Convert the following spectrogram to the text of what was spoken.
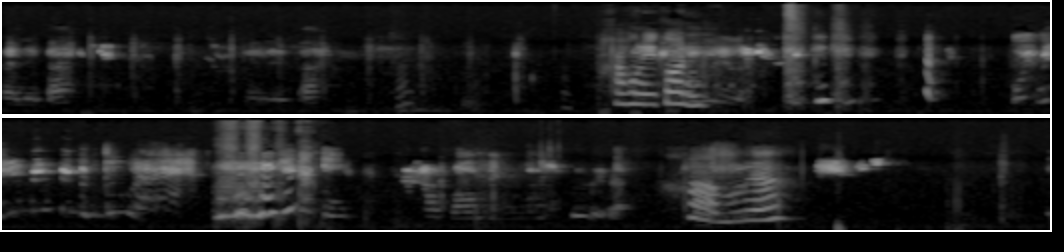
ไปเลยปะไปเลยปะเข้าห้องนี้ก่อนไปเลยเหรออุ้ยไม่ไม่ไม่เป็นตัวอะตุ๊กหน้ามองเป็นไม่เปิดอะขำนะเอ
